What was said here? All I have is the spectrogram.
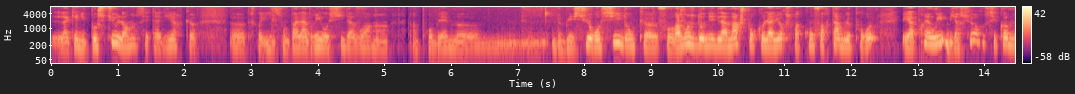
laquelle ils postulent. Hein. C'est-à-dire que euh, parce qu'ils ne sont pas à l'abri aussi d'avoir un, un, problème euh, de blessure aussi. Donc il euh, faut vraiment se donner de la marge pour que l'allure soit confortable pour eux. Et après, oui, bien sûr, c'est comme,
